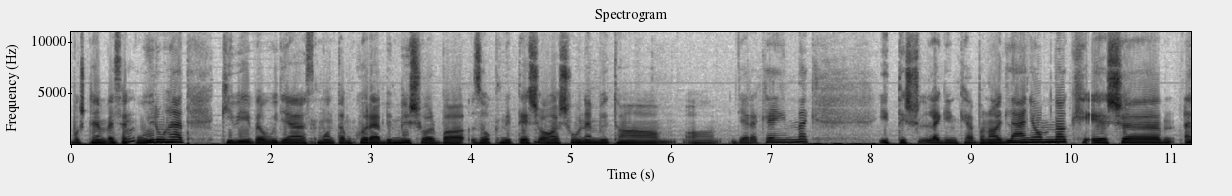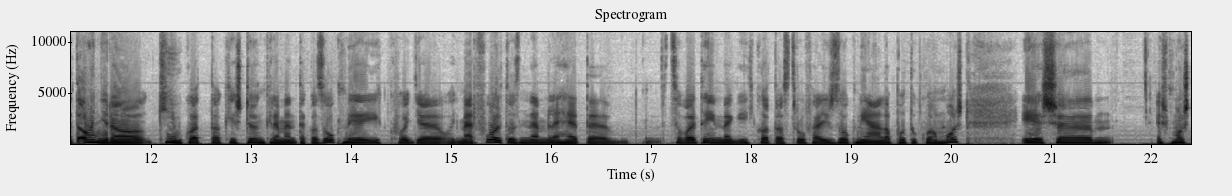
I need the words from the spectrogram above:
most nem veszek Mhm. új ruhát, kivéve ugye azt mondtam korábbi műsorba zoknit és alsó neműt a, a gyerekeimnek, itt is leginkább a nagylányomnak, és hát annyira kiukadtak és tönkrementek az oknéik, hogy, hogy már foltozni nem lehet, szóval tényleg így katasztrofális zokni állapotuk van most, és és most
